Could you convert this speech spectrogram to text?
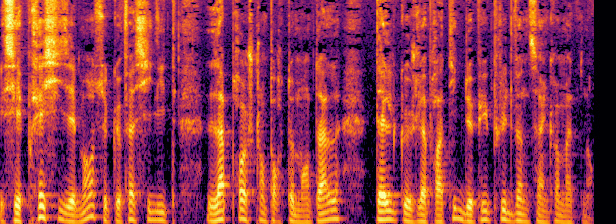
Et c'est précisément ce que facilite l'approche comportementale telle que je la pratique depuis plus de 25 ans maintenant.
